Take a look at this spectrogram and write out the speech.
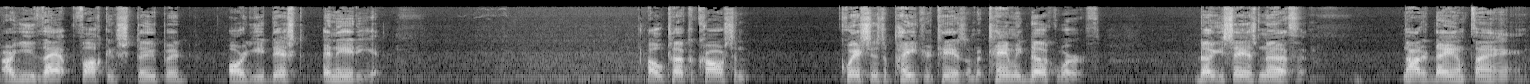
Are you that fucking stupid, or are you just an idiot? Old Tucker Carlson questions the patriotism of Tammy Duckworth. Dougie says nothing. Not a damn thing.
